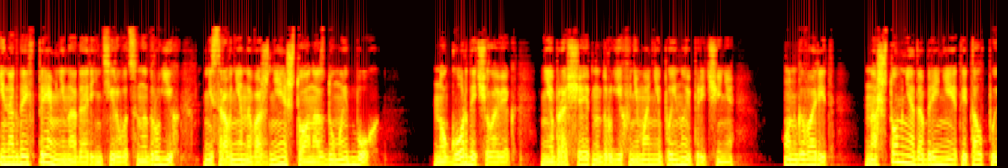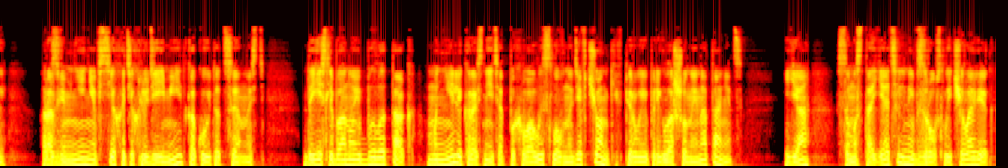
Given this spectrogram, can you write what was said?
иногда и впрямь не надо ориентироваться на других, несравненно важнее, что о нас думает Бог. Но гордый человек не обращает на других внимания по иной причине. Он говорит, на что мне одобрение этой толпы? Разве мнение всех этих людей имеет какую-то ценность? Да если бы оно и было так, мне ли краснеть от похвалы, словно девчонки, впервые приглашенные на танец? Я – самостоятельный взрослый человек.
